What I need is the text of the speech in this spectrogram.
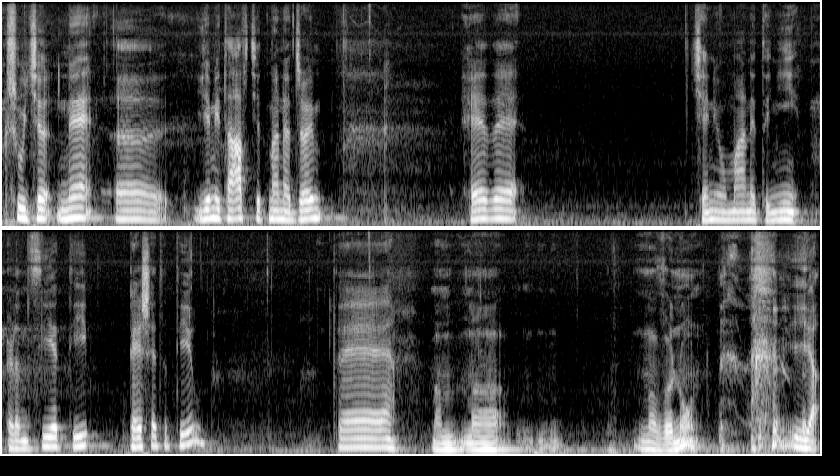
kështu që ne ë jemi të aftë që të manaxhojmë edhe qenie humane të një rëndësie të tillë, peshe të tillë, Dhe... Më... më... më vënun. ja.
